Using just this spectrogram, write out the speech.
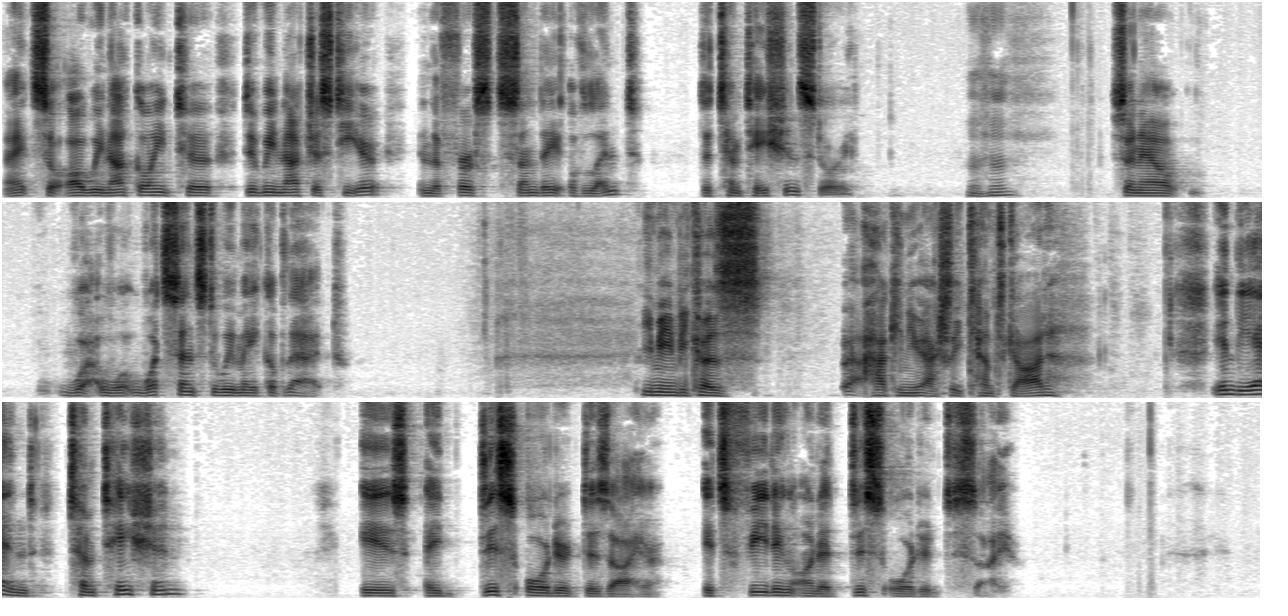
Right? So are we not going to did we not just hear in the first Sunday of Lent the temptation story? hmm So now wh- wh- what sense do we make of that? You mean because how can you actually tempt God? In the end, temptation is a disordered desire. It's feeding on a disordered desire.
